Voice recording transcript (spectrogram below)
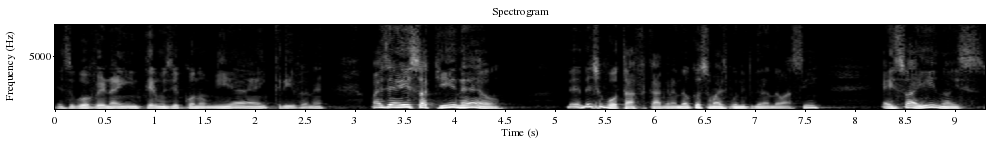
esse governo aí, em termos de economia, é incrível, né? Mas é isso aqui, né? Deixa eu voltar a ficar grandão, que eu sou mais bonito grandão assim. É isso aí, nós.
